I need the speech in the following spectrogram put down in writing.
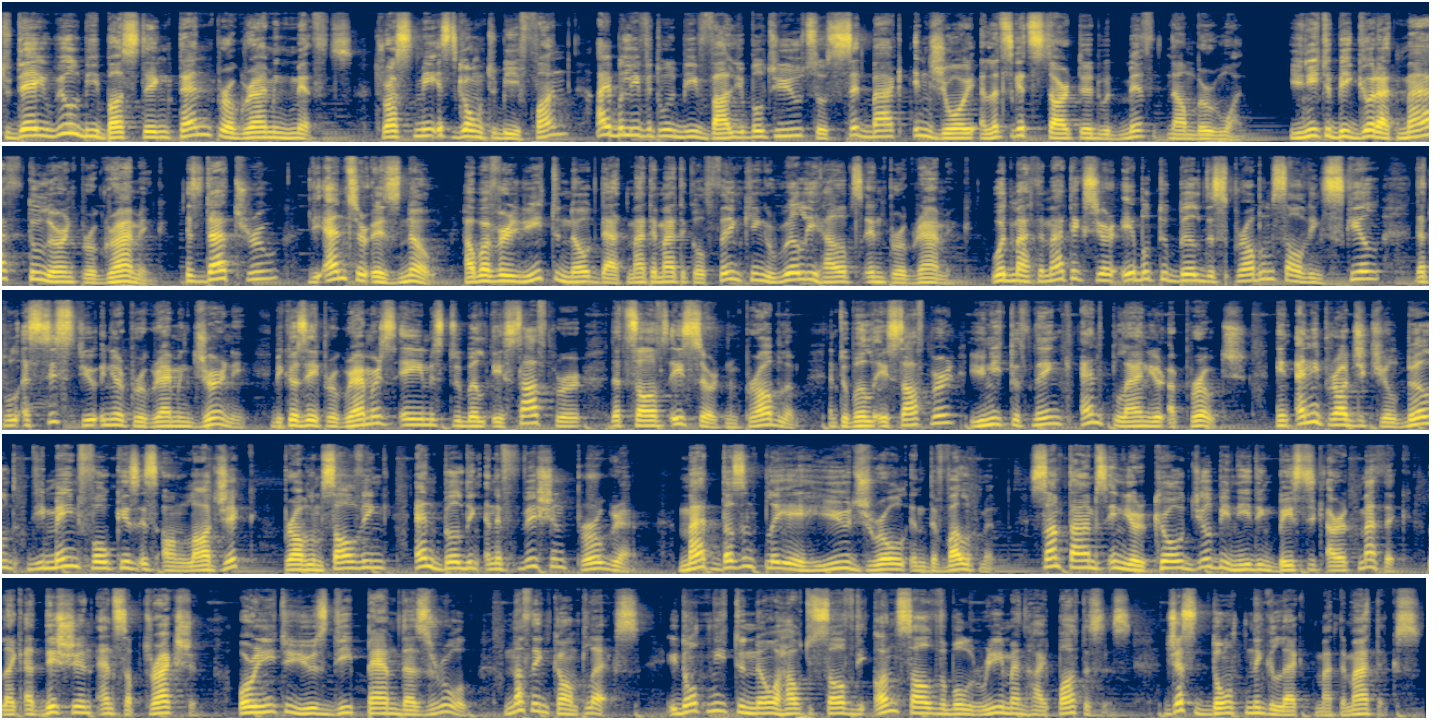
Today we'll be busting 10 programming myths. Trust me, it's going to be fun. I believe it will be valuable to you, so sit back, enjoy, and let's get started with myth number 1. You need to be good at math to learn programming. Is that true? The answer is no. However, you need to note that mathematical thinking really helps in programming. With mathematics, you're able to build this problem solving skill that will assist you in your programming journey because a programmer's aim is to build a software that solves a certain problem. And to build a software, you need to think and plan your approach. In any project you'll build, the main focus is on logic, problem solving, and building an efficient program. Math doesn't play a huge role in development. Sometimes in your code, you'll be needing basic arithmetic, like addition and subtraction. Or you need to use the PEMDAS rule, nothing complex. You don't need to know how to solve the unsolvable Riemann hypothesis, just don't neglect mathematics.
